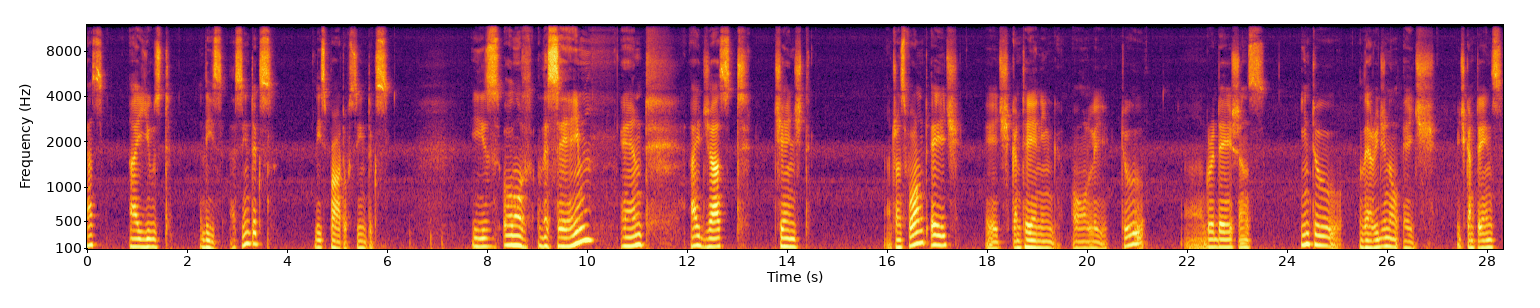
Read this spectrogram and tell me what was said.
Thus I used this syntax, this part of syntax is almost the same and I just changed uh, transformed h, h containing only two uh, gradations into the original h which contains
